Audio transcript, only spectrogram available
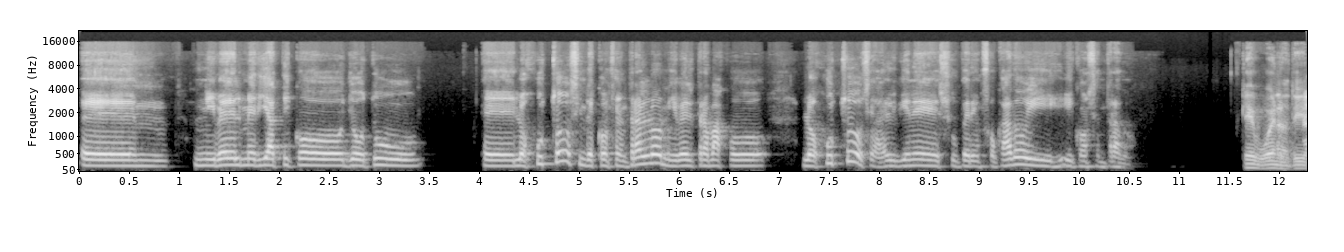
em, nivel mediático YouTube eh, lo justo, sin desconcentrarlo, nivel trabajo lo justo, o sea, él viene súper enfocado y, concentrado. Qué bueno, tío.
